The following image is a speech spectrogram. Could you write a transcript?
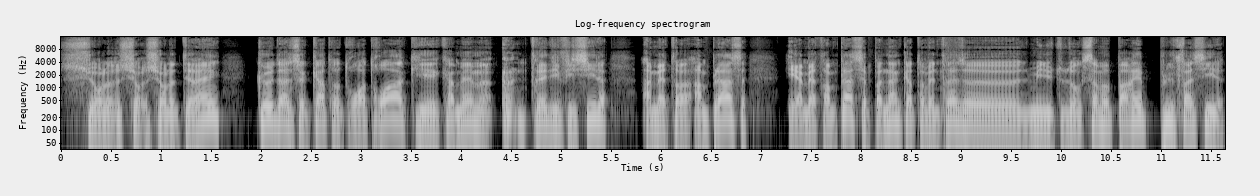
sur le, sur, sur le terrain que dans ce 4-3-3 qui est quand même très difficile à mettre en place et à mettre en place pendant 93 euh, minutes. Donc, ça me paraît plus facile.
